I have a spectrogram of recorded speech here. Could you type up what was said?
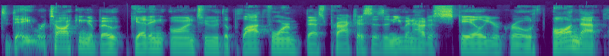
today we're talking about getting onto the platform, best practices, and even how to scale your growth on that platform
